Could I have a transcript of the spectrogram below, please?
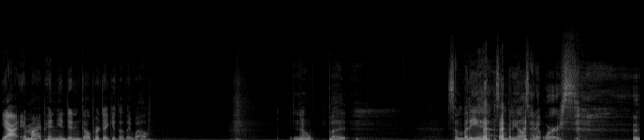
Yeah, in my opinion, didn't go particularly well. No, but somebody somebody else had it worse.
